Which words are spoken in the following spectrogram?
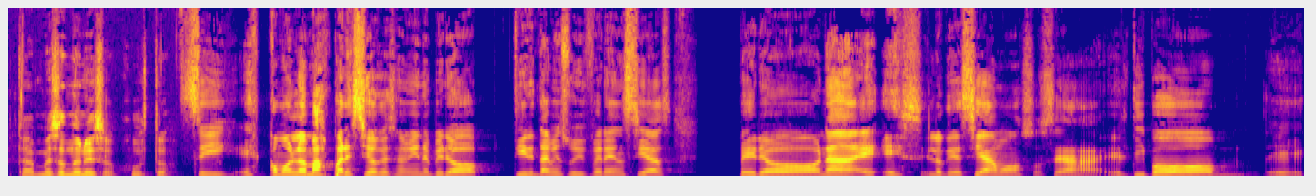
Estaba pensando en eso, justo. Sí, es como lo más parecido que se me viene, pero tiene también sus diferencias. Pero nada, e- es, lo que decíamos, o sea, el tipo eh,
